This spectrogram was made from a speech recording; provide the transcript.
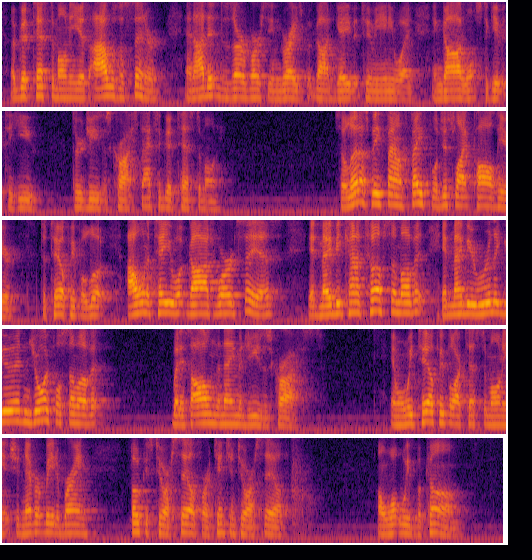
A good testimony is I was a sinner and I didn't deserve mercy and grace, but God gave it to me anyway. And God wants to give it to you through Jesus Christ. That's a good testimony. So let us be found faithful, just like Paul here, to tell people look, I want to tell you what God's Word says. It may be kind of tough, some of it. It may be really good and joyful, some of it. But it's all in the name of Jesus Christ. And when we tell people our testimony, it should never be to bring focus to ourselves or attention to ourselves on what we've become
